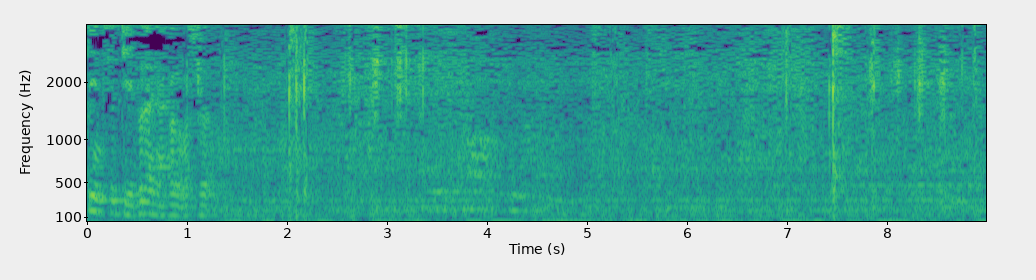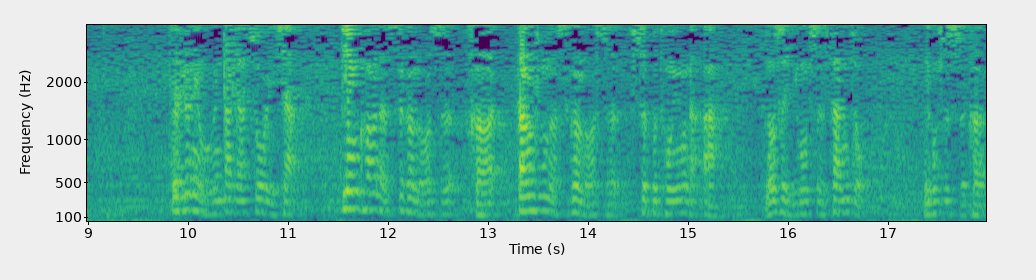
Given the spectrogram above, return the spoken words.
电池底部的两个螺丝。在这里，我跟大家说一下，边框的四颗螺丝和当中的四颗螺丝是不通用的啊。螺丝一共是三种，一共是十颗。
